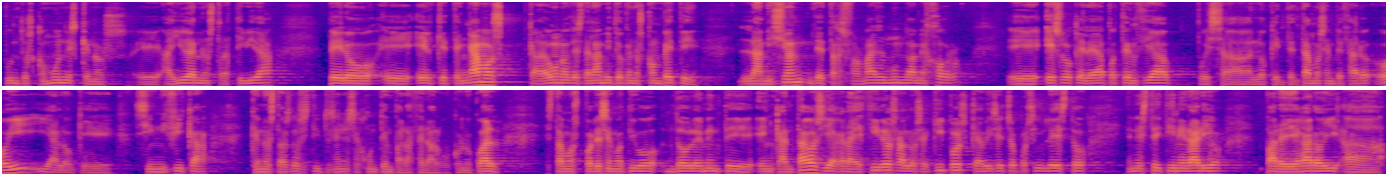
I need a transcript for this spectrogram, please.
puntos comunes que nos eh, ayuden en nuestra actividad, pero eh, el que tengamos, cada uno desde el ámbito que nos compete, la misión de transformar el mundo a mejor, eh, es lo que le da potencia pues, a lo que intentamos empezar hoy y a lo que significa que nuestras dos instituciones se junten para hacer algo. Con lo cual, estamos por ese motivo doblemente encantados y agradecidos a los equipos que habéis hecho posible esto en este itinerario para llegar hoy a,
